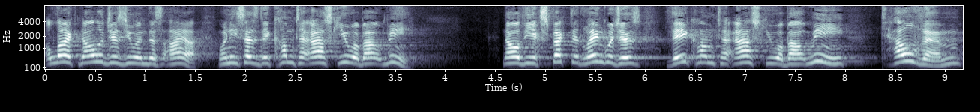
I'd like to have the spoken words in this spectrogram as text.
Allah acknowledges you in this ayah when He says, They come to ask you about me. Now, the expected language is, They come to ask you about me, tell them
